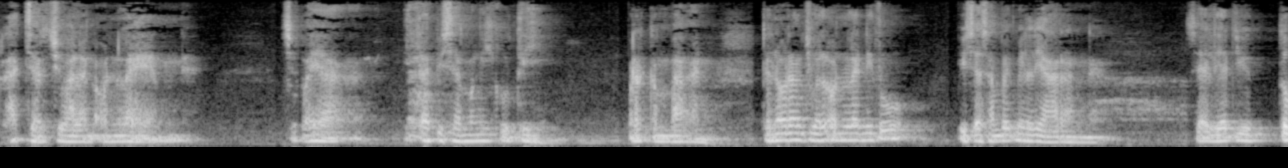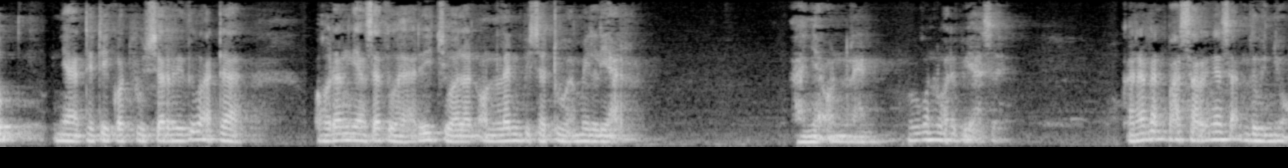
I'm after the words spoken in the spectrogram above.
Belajar jualan online supaya kita bisa mengikuti perkembangan. Dan orang jual online itu bisa sampai miliaran. Saya lihat YouTube-nya Deddy Corbuzier itu ada orang yang satu hari jualan online bisa 2 miliar. Hanya online. Itu kan luar biasa. Karena kan pasarnya saat dunia.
